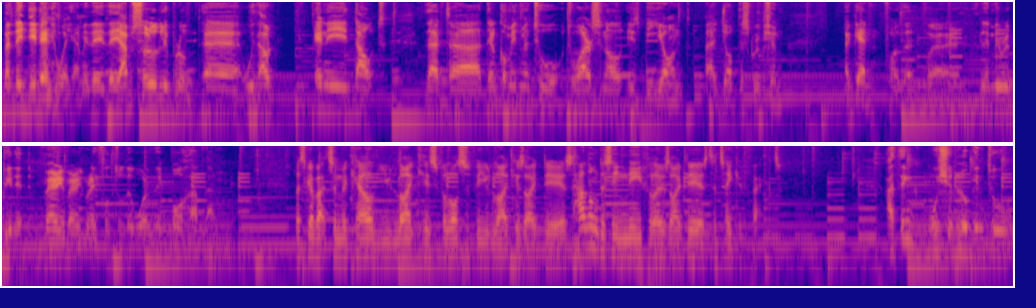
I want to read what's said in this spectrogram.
but they did anyway. I mean, they, they absolutely proved uh, without any doubt that uh, their commitment to, to Arsenal is beyond job description. Again, for the for, let me repeat it, very very grateful to the work they both have done. Let's go back to Mikel. You like his philosophy, you like his ideas. How long does he need for those ideas to take effect? I think we should look into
